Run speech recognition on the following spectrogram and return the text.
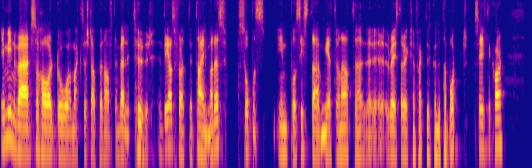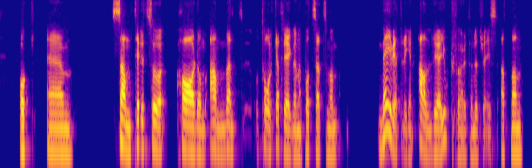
I min värld så har då Max Verstappen haft en väldigt tur. Dels för att det tajmades så pass in på sista metrarna att eh, Race Direction faktiskt kunde ta bort Safety Car. Och samtidigt så har de använt och tolkat reglerna på ett sätt som man mig veterligen aldrig har gjort förut under ett race. Att man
